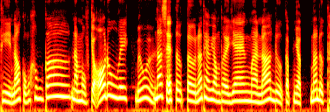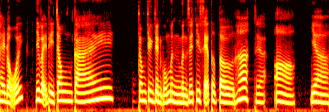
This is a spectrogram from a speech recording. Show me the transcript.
thì nó cũng không có nằm một chỗ đúng không Vi? đúng rồi Nó sẽ từ từ nó theo dòng thời gian mà nó được cập nhật, nó được thay đổi. Như vậy thì trong cái trong chương trình của mình mình sẽ chia sẻ từ từ ha. Dạ. Ờ, dạ.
